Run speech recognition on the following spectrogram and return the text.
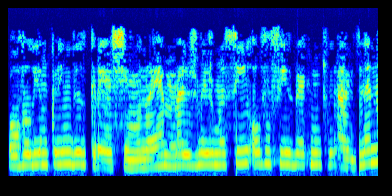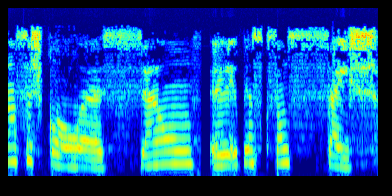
houve ali um bocadinho de decréscimo, não é? Mas mesmo assim houve um feedback muito grande. Na nossa escola são, eh, eu penso que são seis.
